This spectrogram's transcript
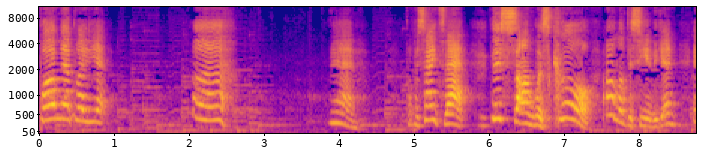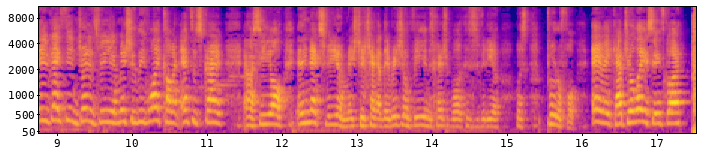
bum up like yet? Uh, man. But besides that, this song was cool. I'd love to see it again. If you guys did enjoy this video, make sure to leave a like, comment, and subscribe. And I'll see you all in the next video. Make sure to check out the original video in the description below because this video was beautiful. Anyway, catch you later, Saiyan Squad.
